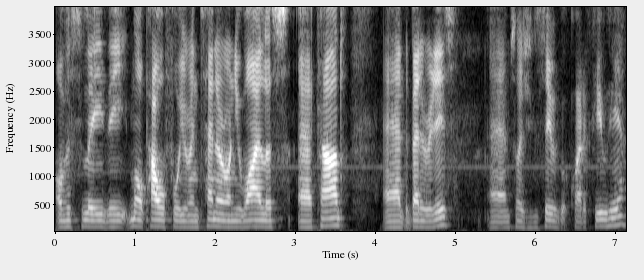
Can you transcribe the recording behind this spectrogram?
Obviously, the more powerful your antenna on your wireless uh, card, uh, the better it is. Um, so as you can see, we've got quite a few here.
